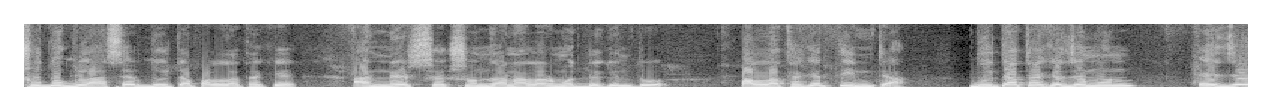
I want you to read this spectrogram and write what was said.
শুধু গ্লাসের দুইটা পাল্লা থাকে, আর নেট সেকশন জানালার মধ্যে কিন্তু পাল্লা থাকে তিনটা। দুইটা থাকে যেমন এই যে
